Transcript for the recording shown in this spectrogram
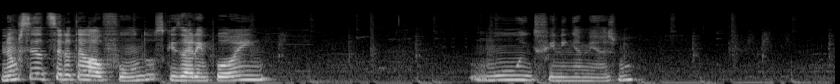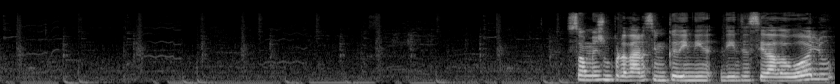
Não precisa de ser até lá ao fundo, se quiserem põem. Muito fininha mesmo. Só mesmo para dar assim um bocadinho de intensidade ao olho.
